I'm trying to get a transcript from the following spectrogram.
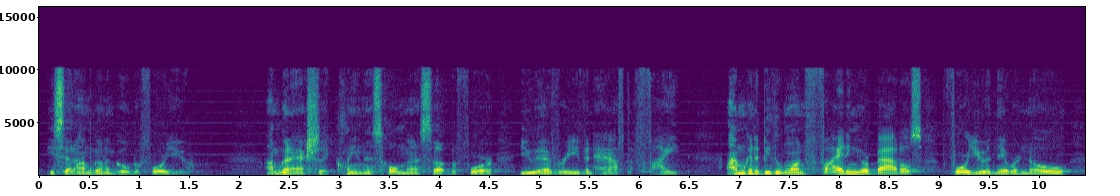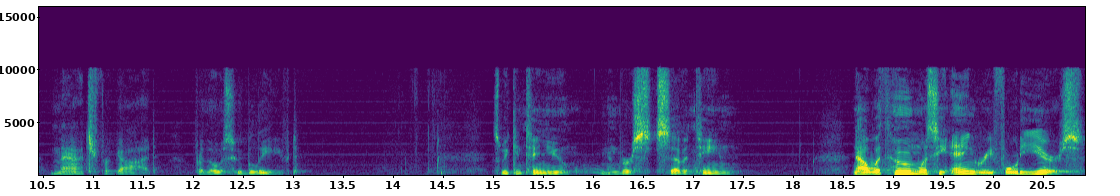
He said, I'm going to go before you. I'm going to actually clean this whole mess up before you ever even have to fight. I'm going to be the one fighting your battles for you. And they were no match for God, for those who believed. As we continue in verse 17. Now, with whom was he angry 40 years?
